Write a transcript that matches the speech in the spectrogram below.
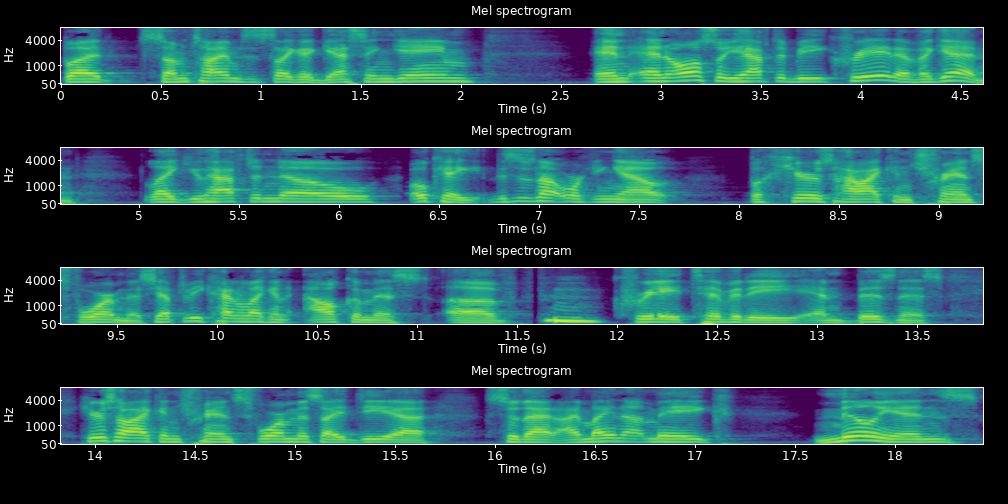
but sometimes it's like a guessing game. And and also you have to be creative again. Like you have to know, okay, this is not working out, but here's how I can transform this. You have to be kind of like an alchemist of hmm. creativity and business. Here's how I can transform this idea so that I might not make millions,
